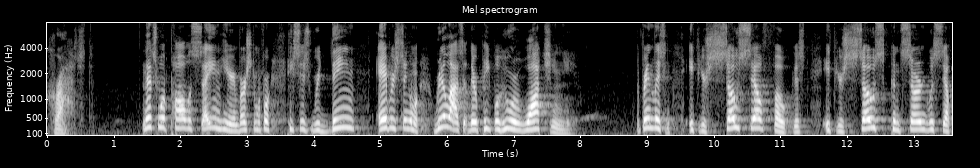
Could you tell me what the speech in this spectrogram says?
Christ. And that's what Paul is saying here in verse number four. He says, redeem every single one. Realize that there are people who are watching you. But friend, listen, if you're so self focused if you're so concerned with self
